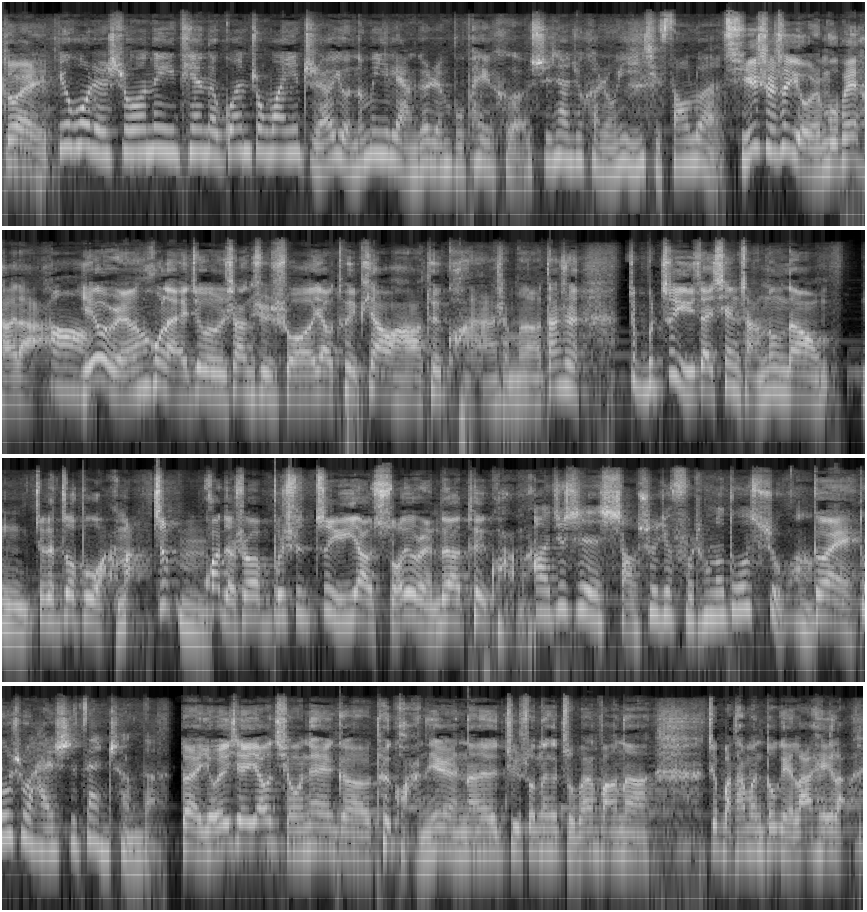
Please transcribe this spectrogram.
对又或者说那一天的观众，万一只要有那么一两个人不配合，实际上就很容易引起骚乱。其实是有人不配合的，哦也有人后来就上去说要退票啊、退款啊什么的，但是就不至于在现场弄到嗯这个做不完嘛，这、或者说不是至于要所有人都要退款嘛。哦，就是少数就服从了多数啊。对多数还是赞成的。对，有一些要求那个退款那些人呢，据说那个主办方呢就把他们都给拉黑了。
